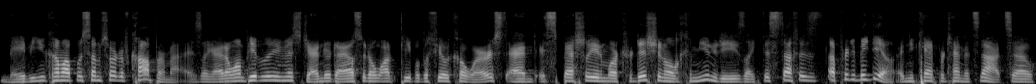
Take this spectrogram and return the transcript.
maybe you come up with some sort of compromise. Like, I don't want people to be misgendered. I also don't want people to feel coerced. And especially in more traditional communities, like, this stuff is a pretty big deal, and you can't pretend it's not. So,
